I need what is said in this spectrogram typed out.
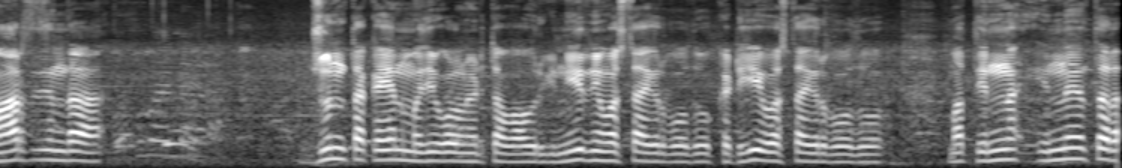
ಮಾರ್ಚ್ದಿಂದ ಜೂನ್ ತನಕ ಏನು ಮದುವೆಗಳು ನಡೀತಾವೆ? ಅವ್ರಿಗೆ ನೀರಿನ ವ್ಯವಸ್ಥೆ ಆಗಿರ್ಬೋದು ಕಟ್ಟಿಗೆ ವ್ಯವಸ್ಥೆ ಆಗಿರ್ಬೋದು ಮತ್ತು ಇನ್ನು ಇನ್ನಿತರ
